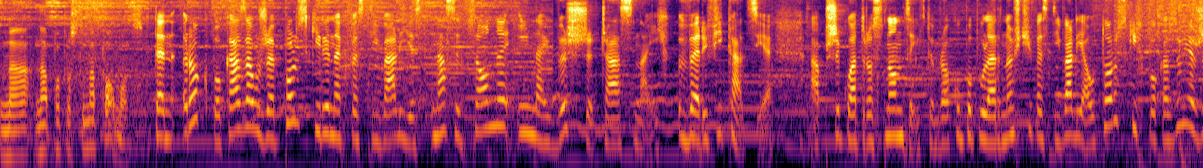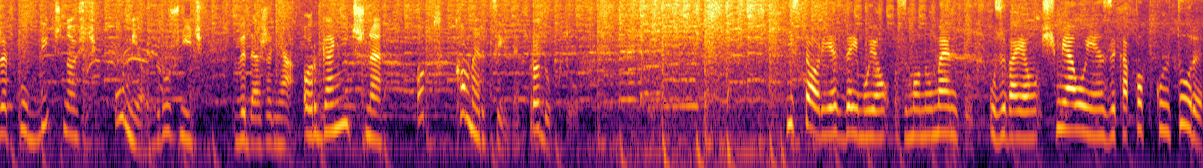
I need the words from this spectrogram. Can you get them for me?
na, na po prostu na pomoc. Ten rok pokazał, że polski rynek festiwali jest nasycony i najwyższy czas na ich weryfikację. A przykład rosnącej w tym roku popularności festiwali autorskich pokazuje, że publiczność umie odróżnić wydarzenia organiczne od komercyjnych produktów. Historie zdejmują z monumentów, używają śmiało języka popkultury.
